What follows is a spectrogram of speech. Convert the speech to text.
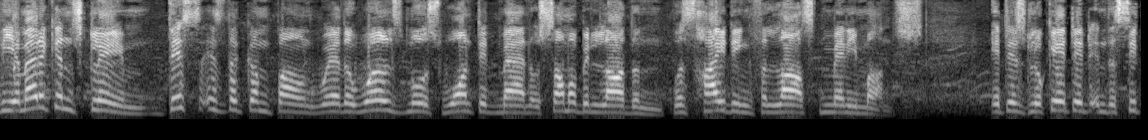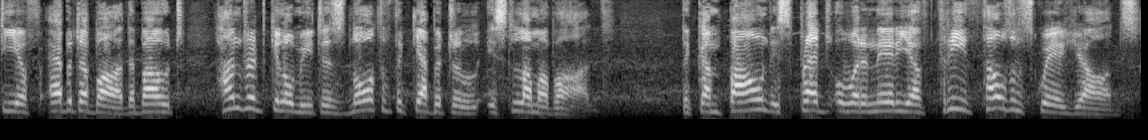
The Americans claim this is the compound where the world's most wanted man, Osama bin Laden, was hiding for the last many months. It is located in the city of Abbottabad, about 100 kilometers north of the capital, Islamabad. The compound is spread over an area of 3,000 square yards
